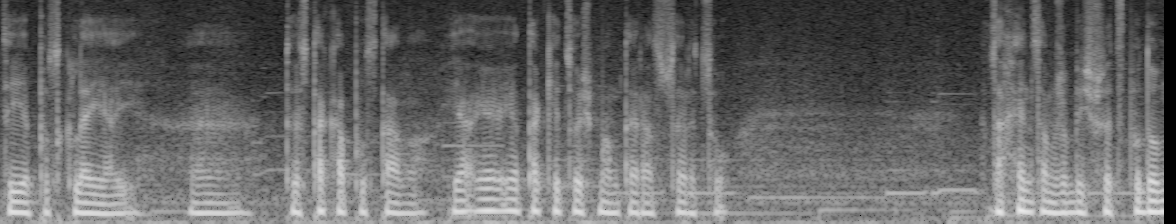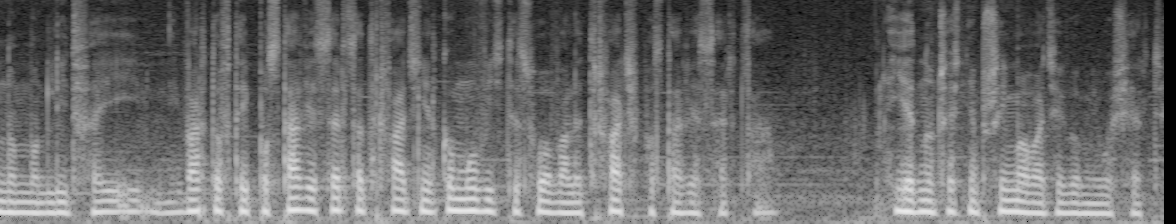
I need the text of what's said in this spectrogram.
Ty je posklejaj. To jest taka postawa. Ja, ja, ja takie coś mam teraz w sercu. Zachęcam, żebyś wszedł w podobną modlitwę i, i warto w tej postawie serca trwać, nie tylko mówić te słowa, ale trwać w postawie serca i jednocześnie przyjmować Jego miłosierdzie.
